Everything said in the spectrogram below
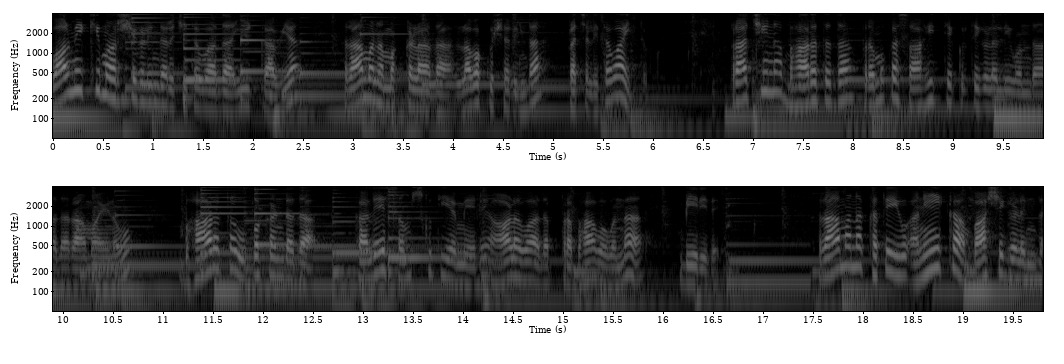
ವಾಲ್ಮೀಕಿ ಮಹರ್ಷಿಗಳಿಂದ ರಚಿತವಾದ ಈ ಕಾವ್ಯ ರಾಮನ ಮಕ್ಕಳಾದ ಲವಕುಶರಿಂದ ಪ್ರಚಲಿತವಾಯಿತು. ಪ್ರಾಚೀನ ಭಾರತದ ಪ್ರಮುಖ ಸಾಹಿತ್ಯ ಕೃತಿಗಳಲ್ಲಿ ಒಂದಾದ ರಾಮಾಯಣವು ಭಾರತ ಉಪಖಂಡದ ಕಲೆ ಸಂಸ್ಕೃತಿಯ ಮೇಲೆ ಆಳವಾದ ಪ್ರಭಾವವನ್ನು ಬೀರಿದೆ. ರಾಮನ ಕಥೆಯು ಅನೇಕ ಭಾಷೆಗಳಿಂದ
